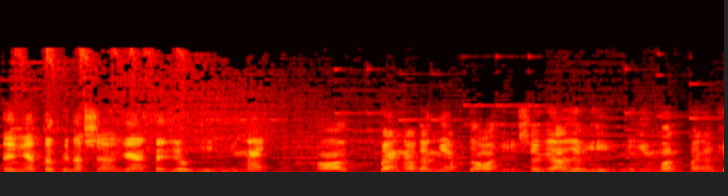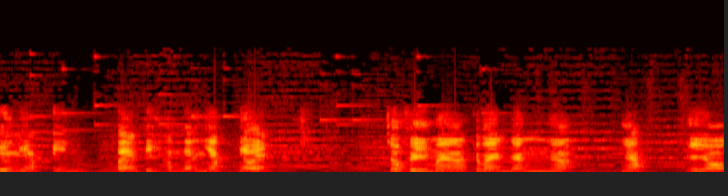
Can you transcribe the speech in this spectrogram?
Thì ngay tức thì nó sẽ ra cái giao diện như thế này. Ờ, bạn nào đăng nhập rồi thì sẽ ra giao diện nếu như mình bạn nào chưa đăng nhập thì bạn tiến hành đăng nhập nhé bạn sau khi mà các bạn đăng à, nhập thì à,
